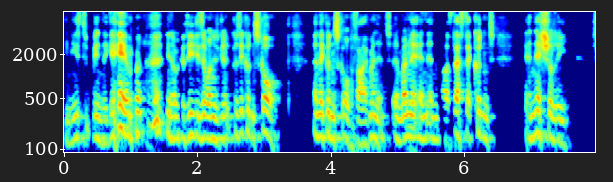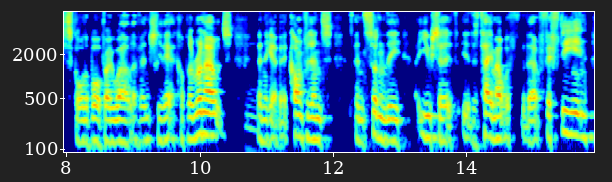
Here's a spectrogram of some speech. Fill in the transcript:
he needs to be in the game, you know, because he's the one who's going because they couldn't score, and they couldn't score for five minutes. And when they and, and Leicester couldn't initially score the ball very well. Eventually, they get a couple of runouts, mm. then they get a bit of confidence, and suddenly you said there's a timeout with they're 15,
